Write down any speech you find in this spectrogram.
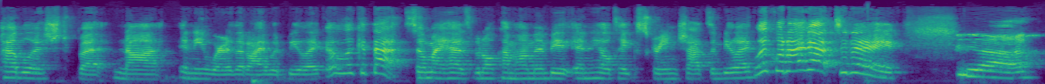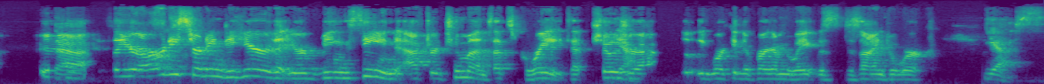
published, but not anywhere that I would be like, oh, look at that. So my husband will come home and be, and he'll take screenshots and be like, look what I got today. Yeah. Yeah. So you're already starting to hear that you're being seen after two months. That's great. That shows yeah. you're absolutely working the program the way it was designed to work. Yes.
